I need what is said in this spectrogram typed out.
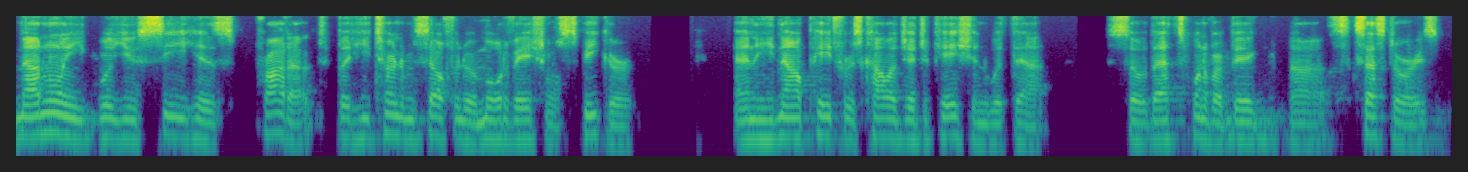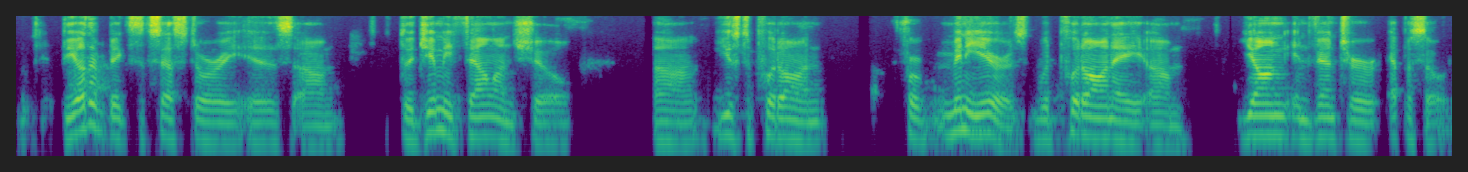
not only will you see his product, but he turned himself into a motivational speaker and he now paid for his college education with that. So that's one of our big uh, success stories. The other big success story is um, the Jimmy Fallon show uh, used to put on for many years would put on a um, young inventor episode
